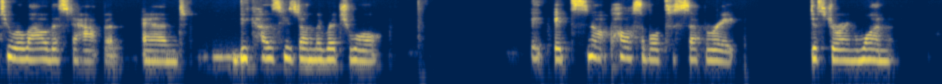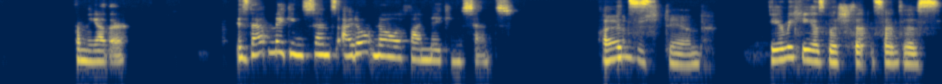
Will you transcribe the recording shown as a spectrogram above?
to allow this to happen. And because he's done the ritual, it, it's not possible to separate destroying one from the other. Is that making sense? I don't know if I'm making sense. I It's- understand. You're making as much sense as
